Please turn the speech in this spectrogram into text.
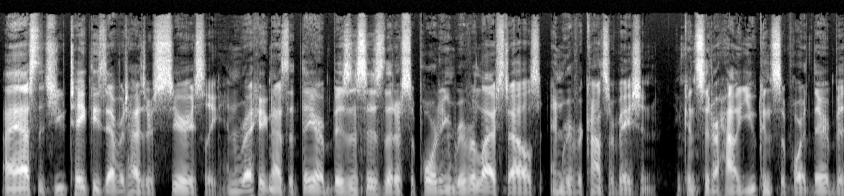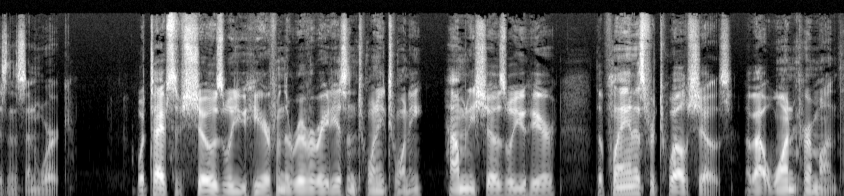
I ask that you take these advertisers seriously and recognize that they are businesses that are supporting river lifestyles and river conservation, and consider how you can support their business and work. What types of shows will you hear from the River Radius in 2020? How many shows will you hear? The plan is for 12 shows, about one per month.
